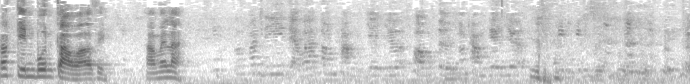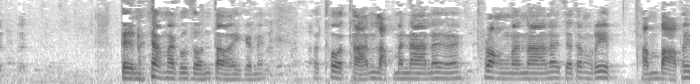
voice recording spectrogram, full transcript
ก็กินบุญเก่าเอาสิเอาไหมล่ะก็ดีแต่ว่าต้องทำเยอะๆพอตื่นต้องทำเยอะ ตื่นมาทำมากุศลต่ออีกกันนะโทษฐานหลับมานานแล้วนะพร่องมานานแล้วจะต้องรีบทำบาปให้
